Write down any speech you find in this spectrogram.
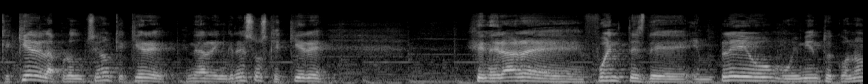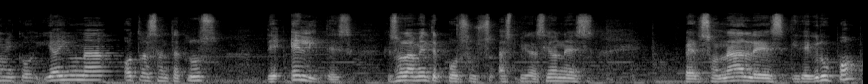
que quiere la producción, que quiere generar ingresos, que quiere generar eh, fuentes de empleo, movimiento económico. Y hay una otra Santa Cruz de élites que solamente por sus aspiraciones personales y de grupo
